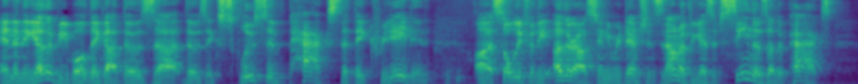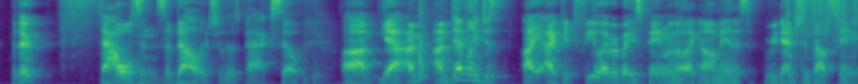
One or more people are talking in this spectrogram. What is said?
and then the other people, they got those uh, those exclusive packs that they created uh, solely for the other outstanding redemptions. And I don't know if you guys have seen those other packs, but they're thousands of dollars for those packs. So um, yeah, I'm I'm definitely just I I could feel everybody's pain when they're like, oh man, this redemption's outstanding.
